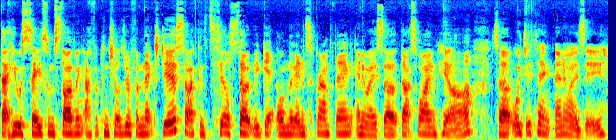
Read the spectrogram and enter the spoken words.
that he would save some starving african children for next year. So i can still certainly get on the instagram thing. Anyway so that's why i'm here so what do you think anyway, Z?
